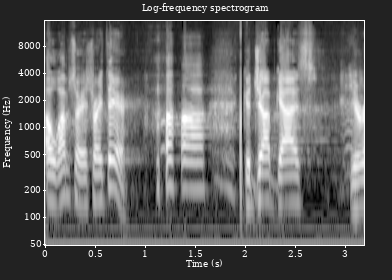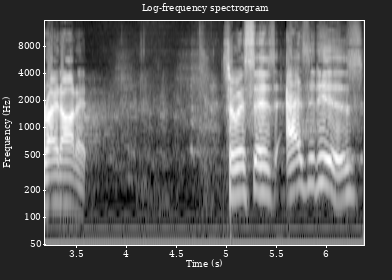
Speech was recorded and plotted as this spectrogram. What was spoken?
Oh, I'm sorry, it's right there. Good job, guys. You're right on it. So it says, As it is,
